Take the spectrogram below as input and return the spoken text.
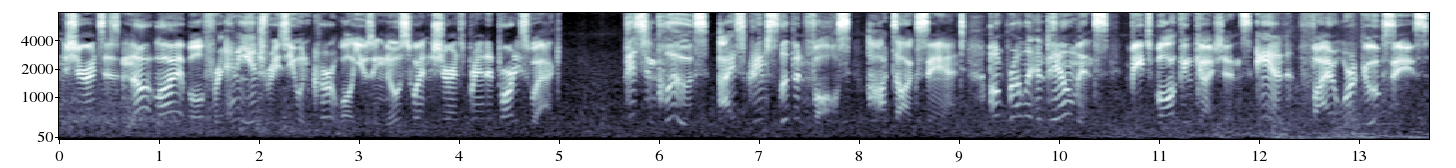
Insurance is not liable for any injuries you incur while using No Sweat Insurance branded Party Swag. This includes ice cream slip and falls, hot dog sand, umbrella impalements, beach ball concussions, and firework oopsies.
